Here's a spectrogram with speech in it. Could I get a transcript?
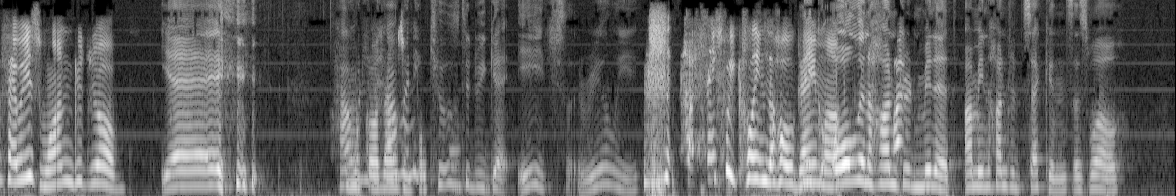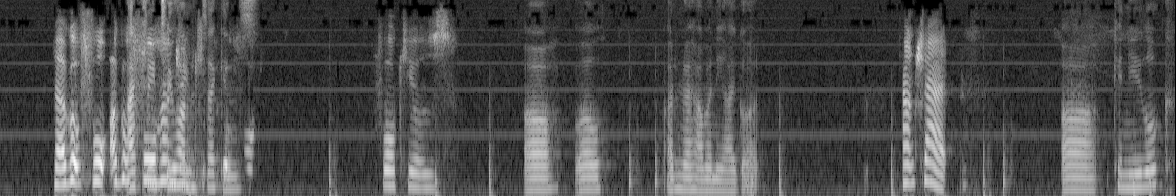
Okay, we just won. Good job. Yay! How, Oh my did- God, how many kills did we get each? Really? I think we cleaned the whole game Nick, up. all in 100 minutes. I mean 100 seconds as well. No, I got four. I got Actually, 400 200 seconds. Four, four kills. Oh, well, I don't know how many I got. Count chat. Uh, can you look,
